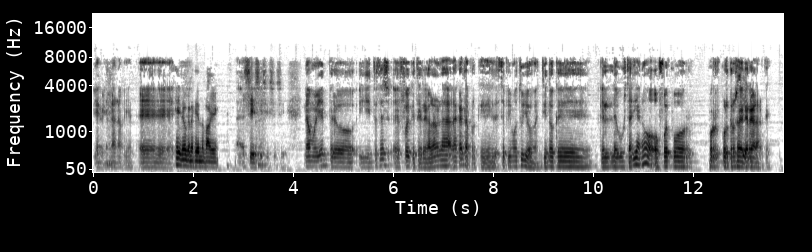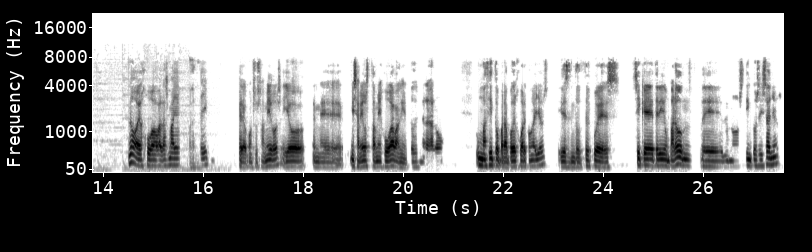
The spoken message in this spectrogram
bien, bien, no, no, bien. Eh, He ido creciendo para bien. Eh, Sí, sí, sí, sí, sí. No, muy bien, pero y entonces eh, fue que te regalaron la, la carta porque este primo tuyo entiendo que, que le gustaría, ¿no? O fue por, por porque no sabía Sí. qué regalarte. No, él jugaba a las Magic, Vale. pero con sus amigos. Y yo, me- mis amigos también jugaban y entonces me regaló un macito para poder jugar con ellos. Y desde entonces, pues sí que he tenido un parón de, de unos 5 o 6 años,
